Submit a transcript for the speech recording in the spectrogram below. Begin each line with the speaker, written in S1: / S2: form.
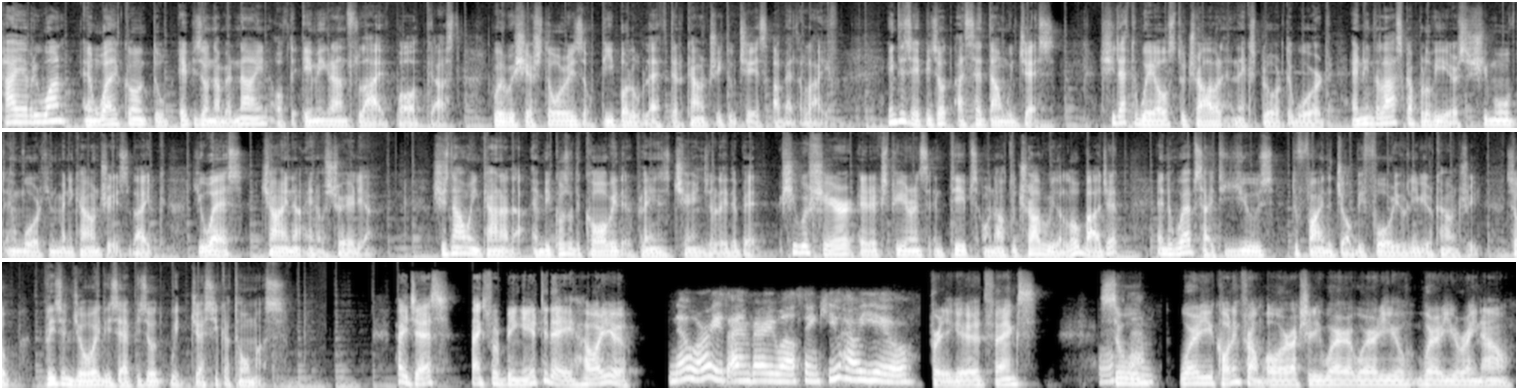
S1: Hi, everyone, and welcome to episode number nine of the Immigrants Live podcast, where we share stories of people who left their country to chase a better life. In this episode, I sat down with Jess. She left Wales to travel and explore the world, and in the last couple of years, she moved and worked in many countries like US, China, and Australia. She's now in Canada, and because of the COVID, her plans changed a little bit. She will share her experience and tips on how to travel with a low budget and the website to use to find a job before you leave your country. So please enjoy this episode with Jessica Thomas. Hey, Jess. Thanks for being here today. How are you?
S2: No worries. I'm very well. Thank you. How are you?
S1: Pretty good. Thanks. Awesome. So, where are you calling from? Or actually, where, where, are you, where are you right now?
